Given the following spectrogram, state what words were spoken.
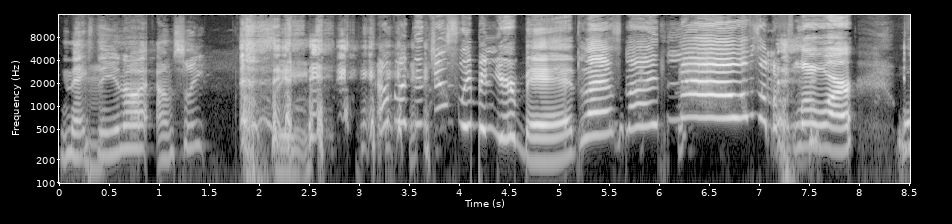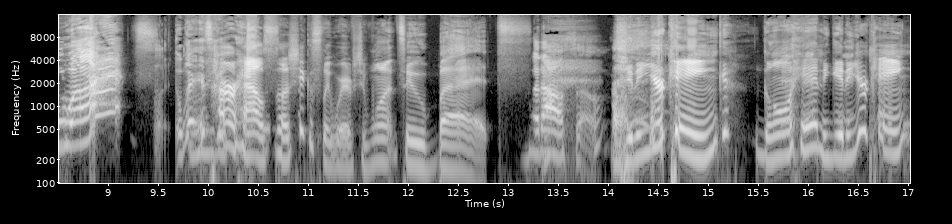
Next mm-hmm. thing you know, what? I'm asleep. See. I'm like, did you sleep in your bed last night? No, I was on the floor. what? Well, it's her house, so she can sleep wherever she want to, but but also getting your king. Go ahead and getting your king.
